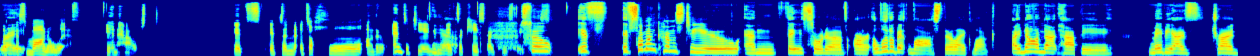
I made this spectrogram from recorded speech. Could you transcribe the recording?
like right. this monolith in house. It's it's a it's a whole other entity and Yeah. it's a case by case basis. So if if someone comes to you and they sort of are a little bit lost, they're like, "Look, I know I'm not happy. Maybe I've tried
